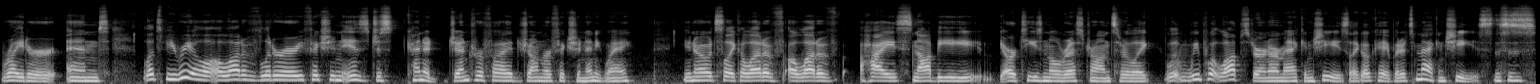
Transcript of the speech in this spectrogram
writer. And let's be real, a lot of literary fiction is just kind of gentrified genre fiction anyway. You know, it's like a lot of a lot of high snobby artisanal restaurants are like, we put lobster in our mac and cheese. Like, okay, but it's mac and cheese. This is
